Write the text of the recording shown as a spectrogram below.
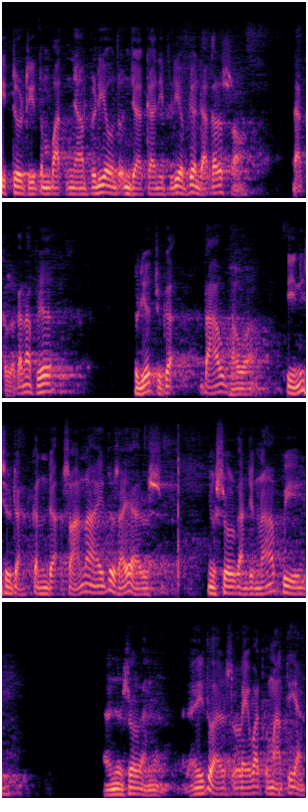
tidur di tempatnya beliau untuk menjaga beliau. Beliau tidak kerasa tidak kerasa karena beliau beliau juga tahu bahwa ini sudah kendak sana itu saya harus nyusul kanjeng Nabi. Nah, nyusul kan dan itu harus lewat kematian.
